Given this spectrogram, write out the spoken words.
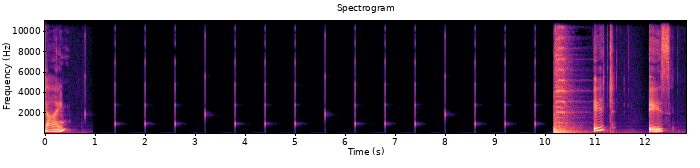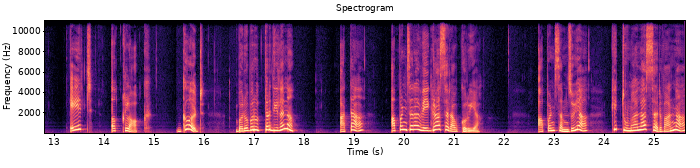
time It is eight o'clock good बरोबर उत्तर दिलं ना? आता आपण जरा वेगळा सराव करूया. आपण समजूया की तुम्हाला सर्वांना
